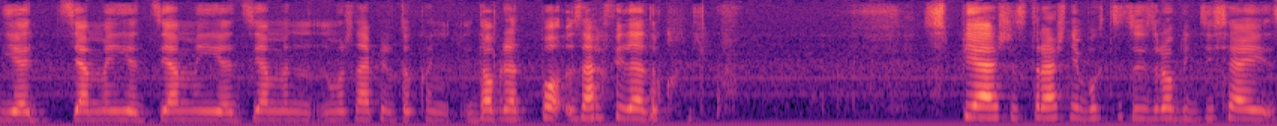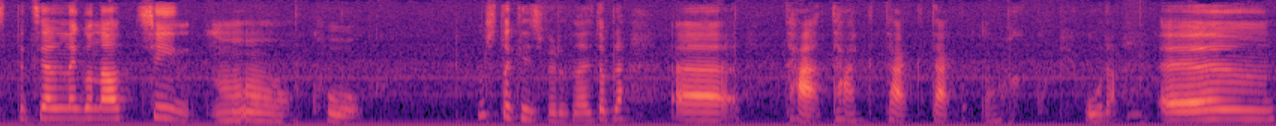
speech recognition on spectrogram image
Jedziemy, jedziemy, jedziemy. Może najpierw do koni... Dobra, po, za chwilę do koników. Spieszę strasznie, bo chcę coś zrobić dzisiaj specjalnego na odcinku. Muszę to kiedyś wyrównać. Dobra, e, tak, tak, tak, tak. Och, kupie góra. Em,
